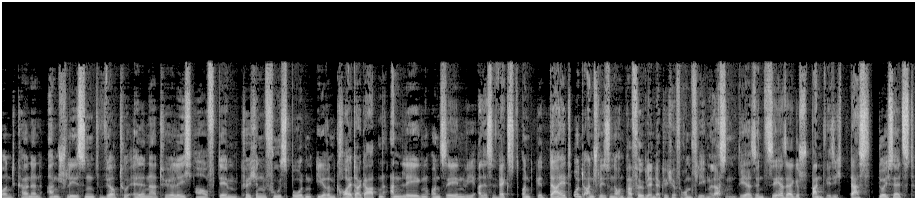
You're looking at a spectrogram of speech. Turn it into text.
und können anschließend virtuell natürlich auf dem Küchenfußboden Ihren Kräutergarten anlegen und sehen, wie alles wächst und gedeiht und anschließend noch ein paar Vögel in der Küche rumfliegen lassen. Wir sind sehr, sehr gespannt, wie sich das durchsetzt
